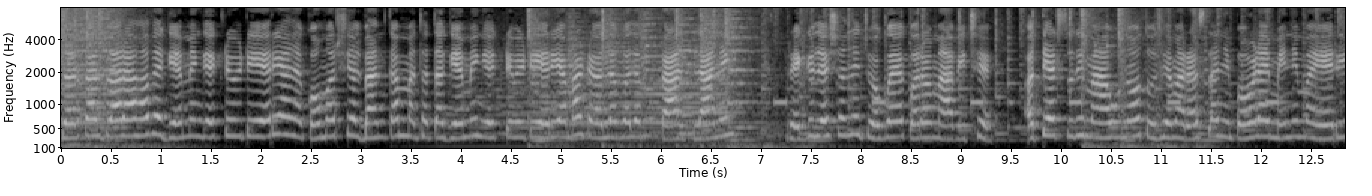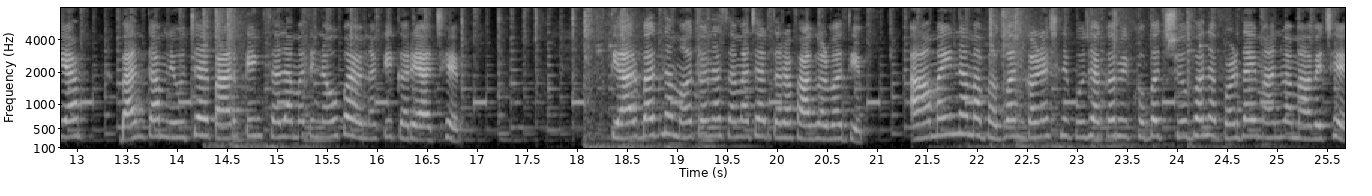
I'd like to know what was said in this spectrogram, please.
સરકાર દ્વારા હવે ગેમિંગ એક્ટિવિટી એરિયા અને કોમર્શિયલ બાંધકામમાં થતા ગેમિંગ એક્ટિવિટી એરિયા માટે અલગ અલગ પ્લાનિંગ, રેગ્યુલેશનની જોગવાઈઓ કરવામાં આવી છે. અત્યાર સુધીમાં આવું નહોતું, જેમાં રસ્તાની પહોળાઈ, મિનિમમ એરિયા, બાંધકામની ઊંચાઈ, પાર્કિંગ, સલામતીના ઉપાયો નક્કી કર્યા છે. ત્યારબાદના મહત્વના સમાચાર તરફ આગળ વધીએ. આ મહિનામાં ભગવાન ગણેશની પૂજા કરવી ખૂબ જ શુભ અને ફળદાયી માનવામાં આવે છે.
